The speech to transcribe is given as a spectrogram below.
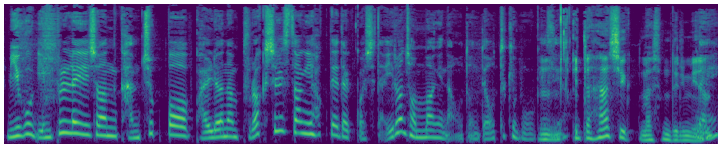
미국 인플레이션 감축법 관련한 불확실성이 확대될 것이다. 이런 전망이 나오던데 어떻게 보고 계세요? 음, 일단 하나 씩 말씀드리면 네.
